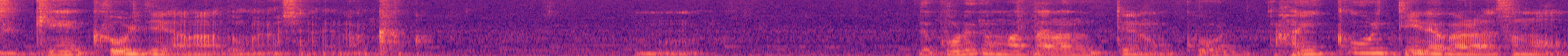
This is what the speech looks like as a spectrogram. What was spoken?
すげえクオリティだなと思いましたねなんか。うん。でこれがまたなんていうのこハイクオリティだからその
